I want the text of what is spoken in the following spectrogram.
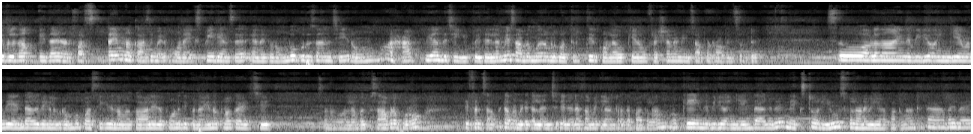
இவ்வளோ தான் இதுதான் என்னோடய ஃபஸ்ட் டைம் நான் காசிமேடு போன எக்ஸ்பீரியன்ஸு எனக்கு ரொம்ப புதுசாக இருந்துச்சு. ரொம்ப ஹாப்பியாக இருந்துச்சு. இப்போ இது எல்லாமே சாப்பிடும்போது நம்மளுக்கு ஒரு திருப்தி இருக்கும்ல. ஓகே நம்ம ஃப்ரெஷ்ஷான மீன் சாப்பிட்றோம் அப்படின்னு சொல்லிட்டு. ஸோ அவ்வளோதான் இந்த வீடியோ இங்கேயே வந்து எண்ட் ஆகுது. எங்களுக்கு ரொம்ப பசிக்குது. நாங்கள் காலையில் போனது இப்போ நைன் ஓ கிளாக் ஆகிடுச்சு ஸோ நாங்கள் எல்லாம் போய் சாப்பிட போகிறோம் டிஃபன் சாப்பிட்டு அப்புறமேட்டுக்கு லஞ்சுக்கு என்னென்ன சமைக்கலான்றதை பார்க்கலாம். ஓகே இந்த வீடியோ இங்கே எண்ட் ஆகுது. நெக்ஸ்ட் ஒரு யூஸ்ஃபுல்லான வீடியோவில் பார்க்கலாம். டாட்டா பை பை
